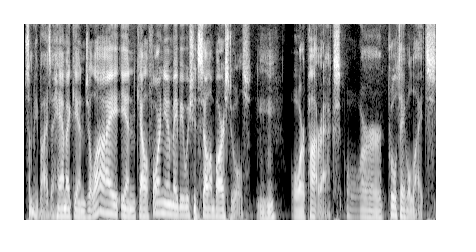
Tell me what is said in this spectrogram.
somebody buys a hammock in July in California. Maybe we should sell them bar stools. Mm-hmm. Or pot racks or pool table lights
